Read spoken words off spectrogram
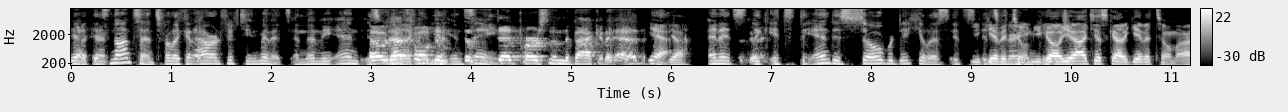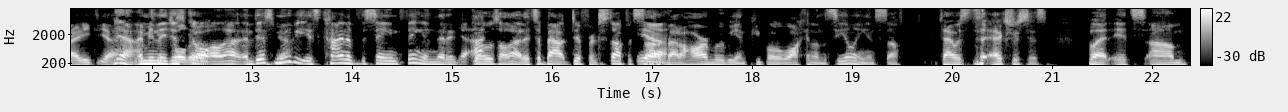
Yeah, But then- it's nonsense for like an hour and 15 minutes. And then the end is Oh, that's all the, completely the insane. dead person in the back of the head. yeah. Yeah. And it's Okay. like, it's, the end is so ridiculous. It's, You it's give it to very him. You go, yeah, I just got to give it to him. All right. He, yeah. Yeah, I mean, they just go off. all out. And this Yeah. movie is kind of the same thing in that it Yeah, I- goes all out. It's about different stuff. It's Yeah. not about a horror movie and people are walking on the ceiling and stuff. That was The Exorcist. But it's, um,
